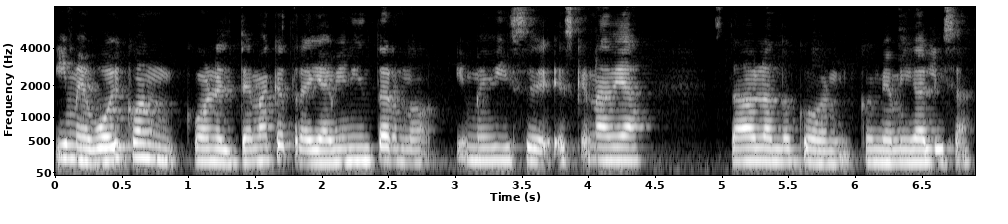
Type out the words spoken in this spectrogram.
me voy con, el tema que traía bien interno y me dice, es que Nadia, estaba hablando con, con mi amiga Lisa,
